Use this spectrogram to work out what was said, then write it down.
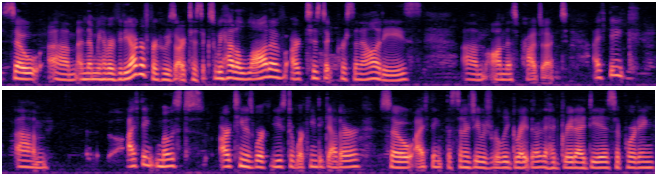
So, um, and then we have our videographer who's artistic. So we had a lot of artistic personalities um, on this project. I think um, I think most our team is work used to working together, so I think the synergy was really great there. They had great ideas supporting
